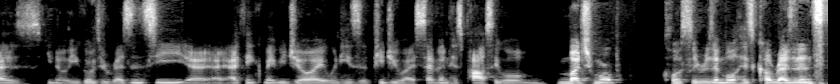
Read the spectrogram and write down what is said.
as you know you go through residency. Uh, I think maybe Joey, when he's a PGY seven, his posse will much more closely resemble his co-residents.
